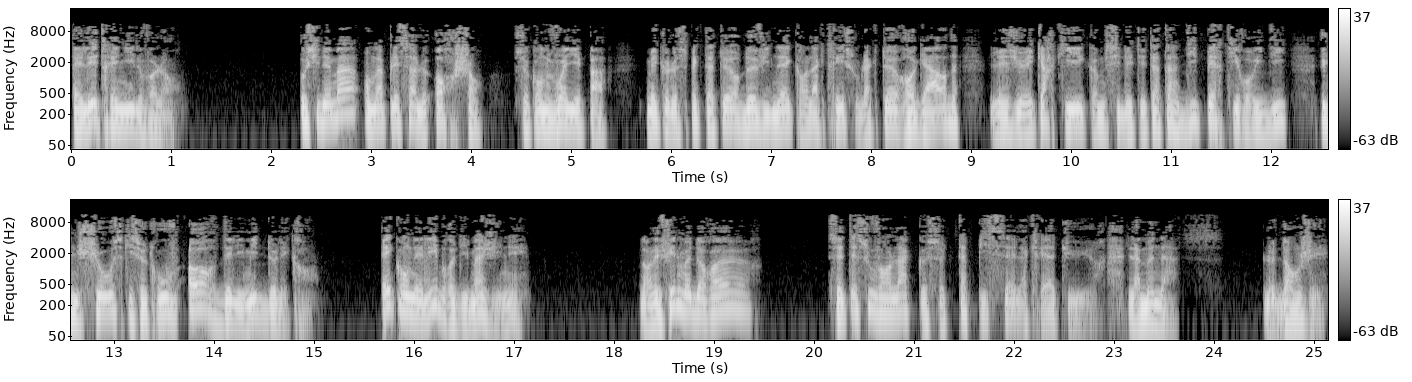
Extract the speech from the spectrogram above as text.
elle étreignit le volant. Au cinéma, on appelait ça le hors-champ ce qu'on ne voyait pas, mais que le spectateur devinait quand l'actrice ou l'acteur regarde, les yeux écarquillés comme s'il était atteint d'hyperthyroïdie, une chose qui se trouve hors des limites de l'écran, et qu'on est libre d'imaginer. Dans les films d'horreur, c'était souvent là que se tapissait la créature, la menace, le danger.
